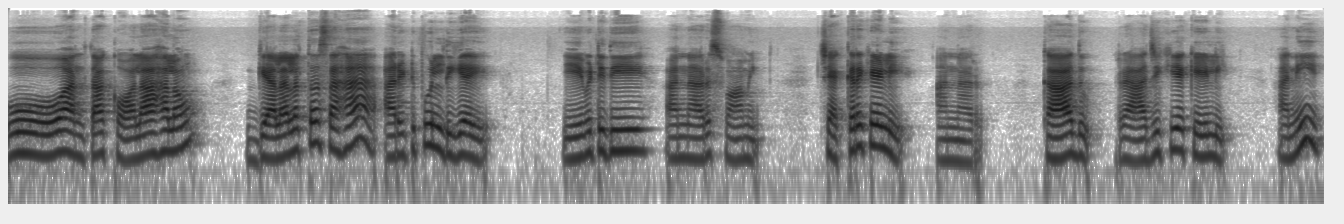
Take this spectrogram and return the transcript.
ఓ అంతా కోలాహలం గెలలతో సహా అరటిపూలు దిగాయి. ఏమిటిది? అన్నారు స్వామి. చక్కెర కేళి అన్నారు. కాదు రాజకీయ కేళి అని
